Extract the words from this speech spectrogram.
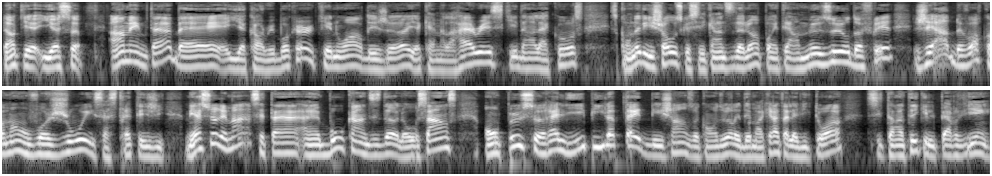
Donc, il y, a, il y a ça. En même temps, ben, il y a Cory Booker qui est noir déjà, il y a Kamala Harris qui est dans la course. Est-ce qu'on a des choses que ces candidats-là n'ont pas été en mesure d'offrir? J'ai hâte de voir comment on va jouer sa stratégie. Mais assurément, c'est un, un beau candidat, là, au sens, on peut se rallier, puis il a peut-être des chances de conduire les démocrates à la victoire si tant est qu'il parvient,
